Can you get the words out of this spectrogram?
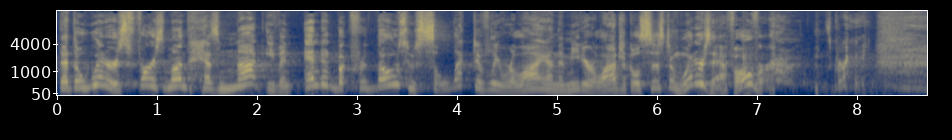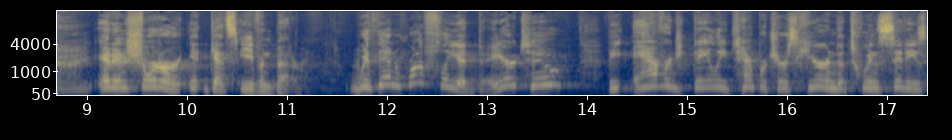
that the winter's first month has not even ended, but for those who selectively rely on the meteorological system, winter's half over. It's great. And in shorter, it gets even better. Within roughly a day or two, the average daily temperatures here in the Twin Cities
